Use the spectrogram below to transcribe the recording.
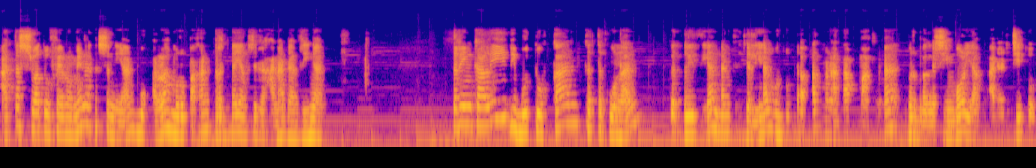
atas suatu fenomena kesenian bukanlah merupakan kerja yang sederhana dan ringan. Seringkali dibutuhkan ketekunan, ketelitian, dan kejelian untuk dapat menangkap makna berbagai simbol yang ada di situ.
